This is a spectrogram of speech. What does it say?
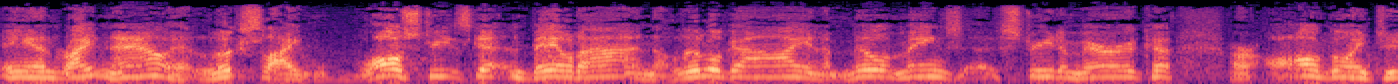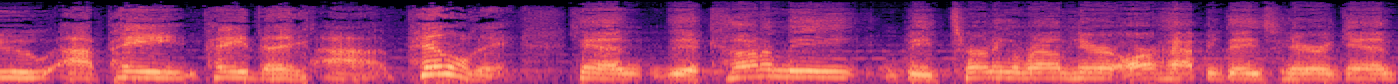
And right now, it looks like Wall Street's getting bailed out, and the little guy in the middle of Main Street America are all going to uh, pay pay the uh, penalty. Can the economy be turning around here? Are happy days here again?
